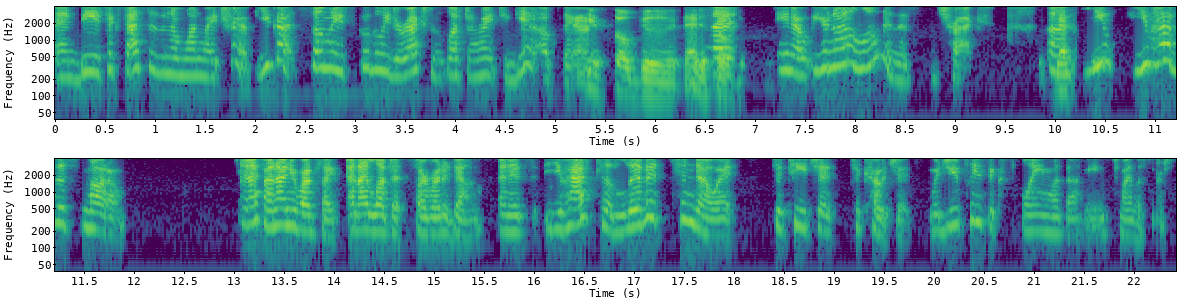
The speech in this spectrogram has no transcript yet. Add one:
and B, success isn't a one-way trip. You got so many squiggly directions left and right to get up there. that is so good that is so good. You know, you're not alone in this trek. Um, you you have this motto, and I found it on your website, and I loved it, so I wrote it down. And it's you have to live it to know it, to teach it, to coach it. Would you please explain what that means to my listeners?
